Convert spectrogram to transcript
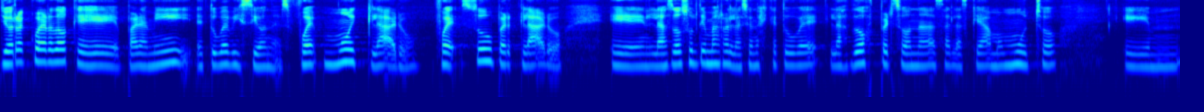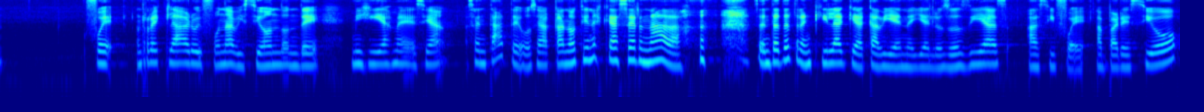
Yo recuerdo que para mí eh, tuve visiones, fue muy claro, fue súper claro. En las dos últimas relaciones que tuve, las dos personas a las que amo mucho, em, fue re claro y fue una visión donde mis guías me decían, sentate, o sea, acá no tienes que hacer nada, sentate tranquila que acá viene. Y a los dos días así fue, apareció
